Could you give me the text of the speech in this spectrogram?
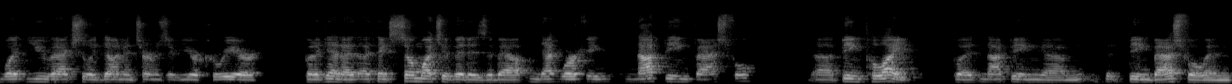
what you've actually done in terms of your career? But again, I, I think so much of it is about networking, not being bashful, uh, being polite, but not being um, being bashful. And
